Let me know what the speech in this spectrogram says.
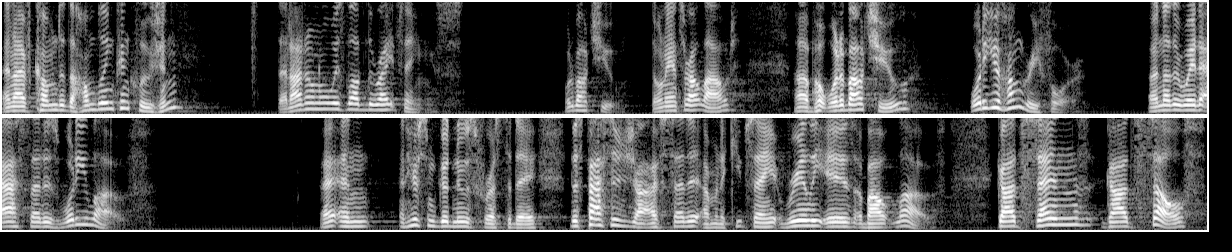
And I've come to the humbling conclusion that I don't always love the right things. What about you? Don't answer out loud. Uh, but what about you? What are you hungry for? Another way to ask that is, what do you love? And, and here's some good news for us today. This passage, I've said it, I'm going to keep saying it, really is about love. God sends God's self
